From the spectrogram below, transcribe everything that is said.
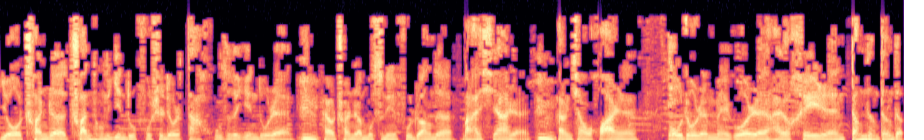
有穿着传统的印度服饰、留着大胡子的印度人，嗯，还有穿着穆斯林服装的马来西亚人，嗯，还有你像我华人、欧洲人、美国人，还有黑人等等等等，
